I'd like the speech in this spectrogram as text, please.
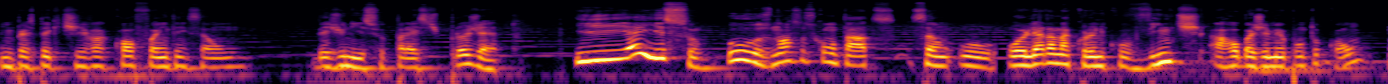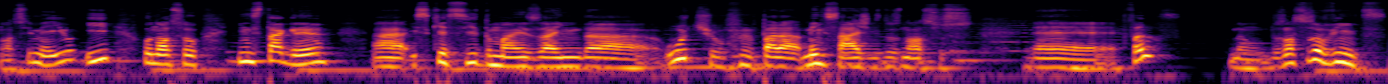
em perspectiva qual foi a intenção desde o início para este projeto. E é isso. Os nossos contatos são o olharanacrônico20@gmail.com, nosso e-mail, e o nosso Instagram, ah, esquecido, mas ainda útil para mensagens dos nossos é, fãs? Não, dos nossos ouvintes.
